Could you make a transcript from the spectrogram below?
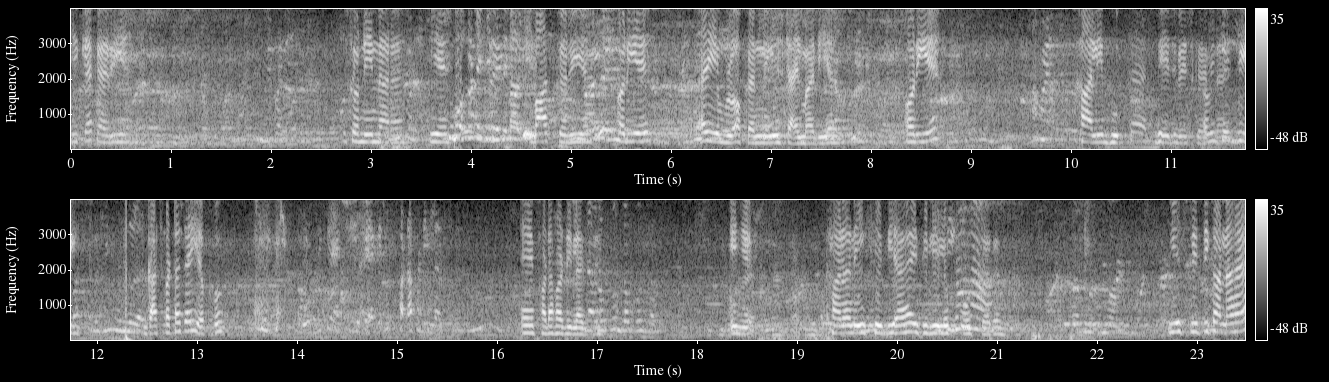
ये क्या कह रही है? उसको नींद आ रहा है। ये बात कर रही है। और ये अरे ये ब्लॉक करने की टाइम आ रही है। और ये खाली भूख भेज भेज कर अभिषेक जी गाछपट्टा चाहिए आपको? फटाफट इलाज लग जाए ये खाना नहीं खा दिया है इसीलिए लोग पोस्ट कर रहे हैं। ये स्वीति खाना है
